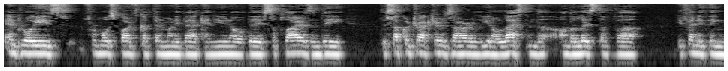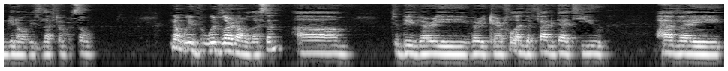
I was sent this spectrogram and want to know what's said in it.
Employees, for most parts, got their money back, and you know the suppliers and the the subcontractors are you know last in the on the list of uh, if anything you know is left over. So you know we've we've learned our lesson um, to be very very careful, and the fact that you have a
